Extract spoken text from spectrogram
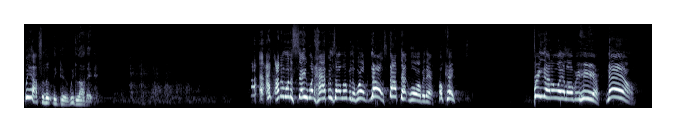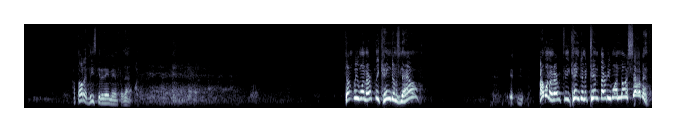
We absolutely do. We'd love it. I, I, I don't want to say what happens all over the world. No, stop that war over there. Okay. Bring that oil over here now. I thought I'd at least get an amen for that one. Don't we want earthly kingdoms now? I want an earthly kingdom at 1031 North 7th. I'm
